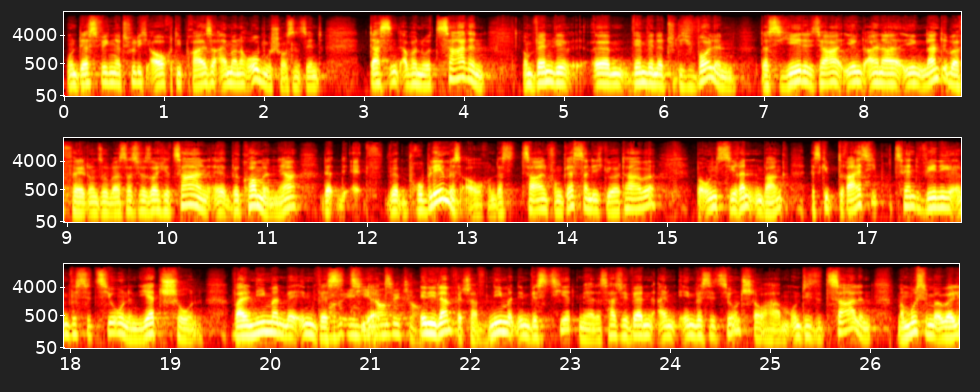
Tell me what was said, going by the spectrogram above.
und deswegen natürlich auch die Preise einmal nach oben geschossen sind. Das sind aber nur Zahlen. Und wenn wir, ähm, wenn wir natürlich wollen, dass jedes Jahr irgendeiner irgendein Land überfällt und sowas, dass wir solche Zahlen äh, bekommen, ja, das, äh, Problem ist auch, und das Zahlen von gestern, die ich gehört habe, bei uns die Rentenbank, es gibt 30 Prozent weniger Investitionen, jetzt schon, weil niemand mehr investiert. Also in, die in die Landwirtschaft. Niemand investiert mehr. Das heißt, wir werden einen Investitionsstau haben. Und diese Zahlen, man muss sich mal überlegen,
